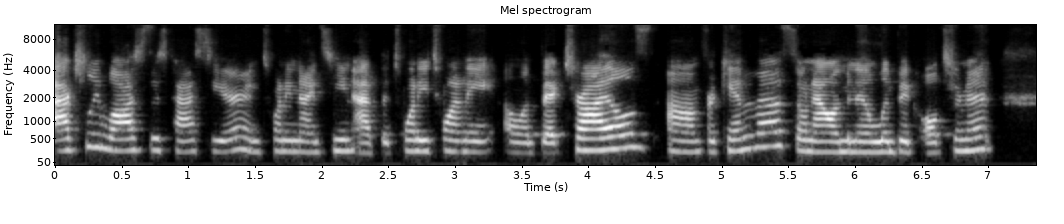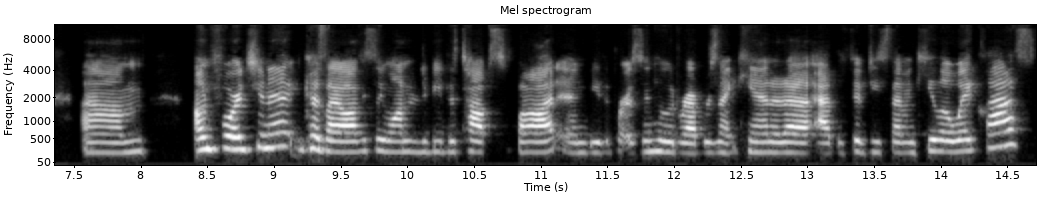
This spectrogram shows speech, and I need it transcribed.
actually lost this past year in 2019 at the 2020 Olympic trials um, for Canada. So now I'm an Olympic alternate. Um, unfortunate because I obviously wanted to be the top spot and be the person who would represent Canada at the 57 kilo weight class.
